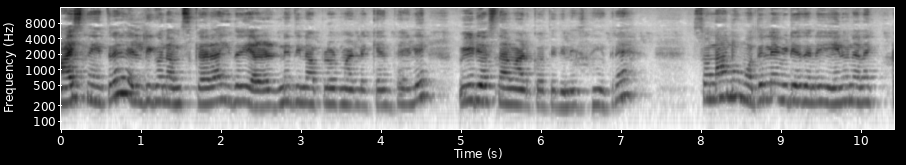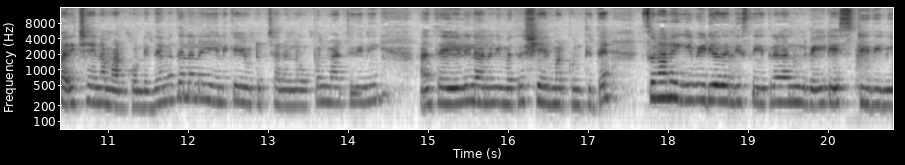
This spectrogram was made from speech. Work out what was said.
ಹಾಯ್ ಸ್ನೇಹಿತರೆ, ಎಲ್ರಿಗೂ ನಮಸ್ಕಾರ. ಇದು ಎರಡನೇ ದಿನ ಅಪ್ಲೋಡ್ ಮಾಡಲಿಕ್ಕೆ ಅಂತ ಹೇಳಿ ವೀಡಿಯೋಸ್ನ ಮಾಡ್ಕೋತಿದ್ದೀನಿ ಸ್ನೇಹಿತರೆ. ಸೊ ನಾನು ಮೊದಲನೇ ವಿಡಿಯೋದಲ್ಲಿ ಏನು ನನಗೆ ಪರಿಚಯನ ಮಾಡಿಕೊಂಡಿದ್ದೆ, ಮತ್ತು ನಾನು ಏನಕ್ಕೆ ಯೂಟ್ಯೂಬ್ ಚಾನಲ್ನ ಓಪನ್ ಮಾಡ್ತಿದ್ದೀನಿ ಅಂತ ಹೇಳಿ ನಾನು ನಿಮ್ಮ ಹತ್ರ ಶೇರ್ ಮಾಡ್ಕೊತಿದ್ದೆ. ಸೊ ನಾನು ಈ ವಿಡಿಯೋದಲ್ಲಿ ಸ್ನೇಹಿತರೆ, ನಾನು ವೆಯ್ಟ್ ಎಷ್ಟಿದ್ದೀನಿ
